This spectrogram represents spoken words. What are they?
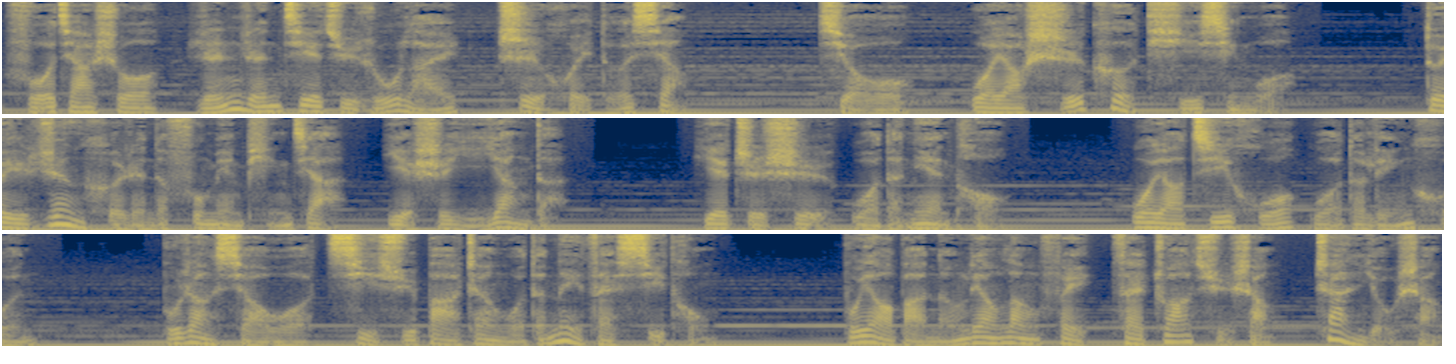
佛家说，人人皆具如来智慧德相。九，我要时刻提醒我，对任何人的负面评价也是一样的，也只是我的念头。我要激活我的灵魂，不让小我继续霸占我的内在系统，不要把能量浪费在抓取上、占有上，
